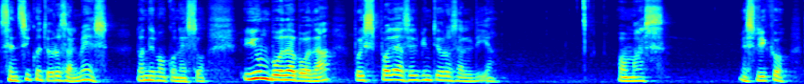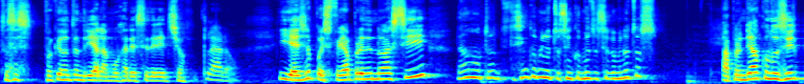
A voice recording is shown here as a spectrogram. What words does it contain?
150 euros al mes. ¿Dónde van con eso? Y un boda boda, pues puede hacer 20 euros al día o más. ¿Me explico? Entonces, ¿por qué no tendría la mujer ese derecho? Claro. Y ella pues fue aprendiendo así, no, no, cinco minutos, cinco minutos, cinco minutos. Aprendió a conducir,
